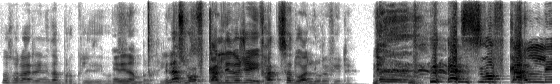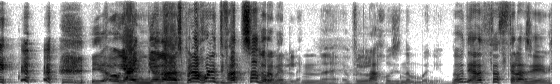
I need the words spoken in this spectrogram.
Ο Σολάρη δεν ήταν προκλητικός. Δεν ήταν Ε, Να προκλητικός. σου πω, φκάλει το και η φάτσα του άλλου ρε φίλε. Σου το φκάλει. Ο Γιαννιώτας πρέπει να έχουν τη φάτσα του ρε μέλε. Ναι, βλάχος ήταν πολύ. Ότι αν θα θέλας είναι.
